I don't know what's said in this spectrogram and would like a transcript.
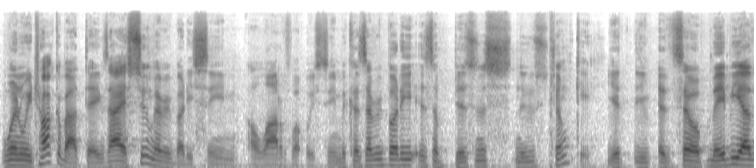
When we talk about things, I assume everybody's seen a lot of what we've seen because everybody is a business news junkie. You, you, so maybe uh,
